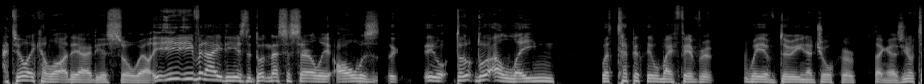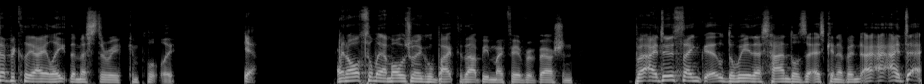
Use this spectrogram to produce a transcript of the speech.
I do like a lot of the ideas so well. E- e- even ideas that don't necessarily always, you know, don't, don't align with typically what my favorite way of doing a Joker thing is. You know, typically I like the mystery completely. Yeah. And ultimately, I'm always going to go back to that being my favorite version. But I do think the way this handles it is kind of. I, I, I,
